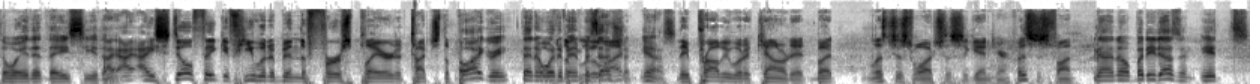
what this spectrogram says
the way that they see that. I, I- I still think if he would have been the first player to touch the puck, Oh, I agree. Then it would have been possession, line, yes. they probably would have counted it. But let's just watch this again here. This is fun. no, no, but he doesn't. It's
